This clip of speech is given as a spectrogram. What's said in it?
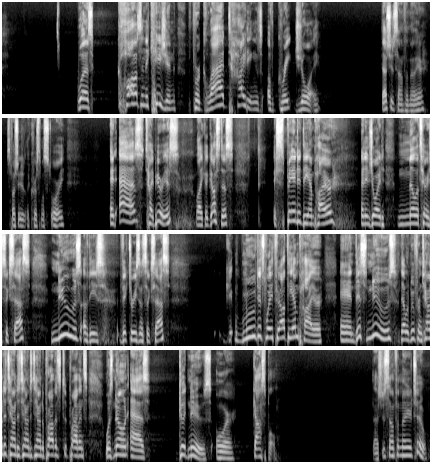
was cause and occasion for glad tidings of great joy. That should sound familiar, especially to the Christmas story. And as Tiberius, like Augustus, expanded the empire and enjoyed military success, news of these victories and success moved its way throughout the empire, and this news that would move from town to town to town to town to province to province was known as good news or gospel. That should sound familiar too.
